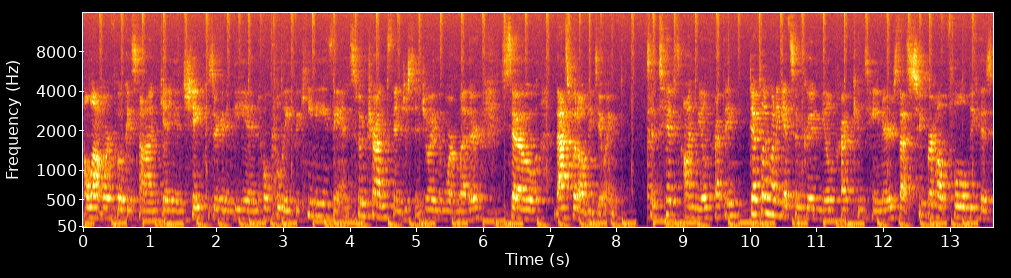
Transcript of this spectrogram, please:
a lot more focused on getting in shape because they're going to be in hopefully bikinis and swim trunks and just enjoying the warm weather. So that's what I'll be doing. Some tips on meal prepping. Definitely want to get some good meal prep containers. That's super helpful because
